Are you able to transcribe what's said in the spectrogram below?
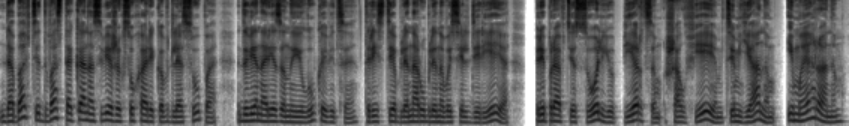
Добавьте 2 стакана свежих сухариков для супа, 2 нарезанные луковицы, 3 стебля нарубленного сельдерея, приправьте солью, перцем, шалфеем, тимьяном и майораном.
